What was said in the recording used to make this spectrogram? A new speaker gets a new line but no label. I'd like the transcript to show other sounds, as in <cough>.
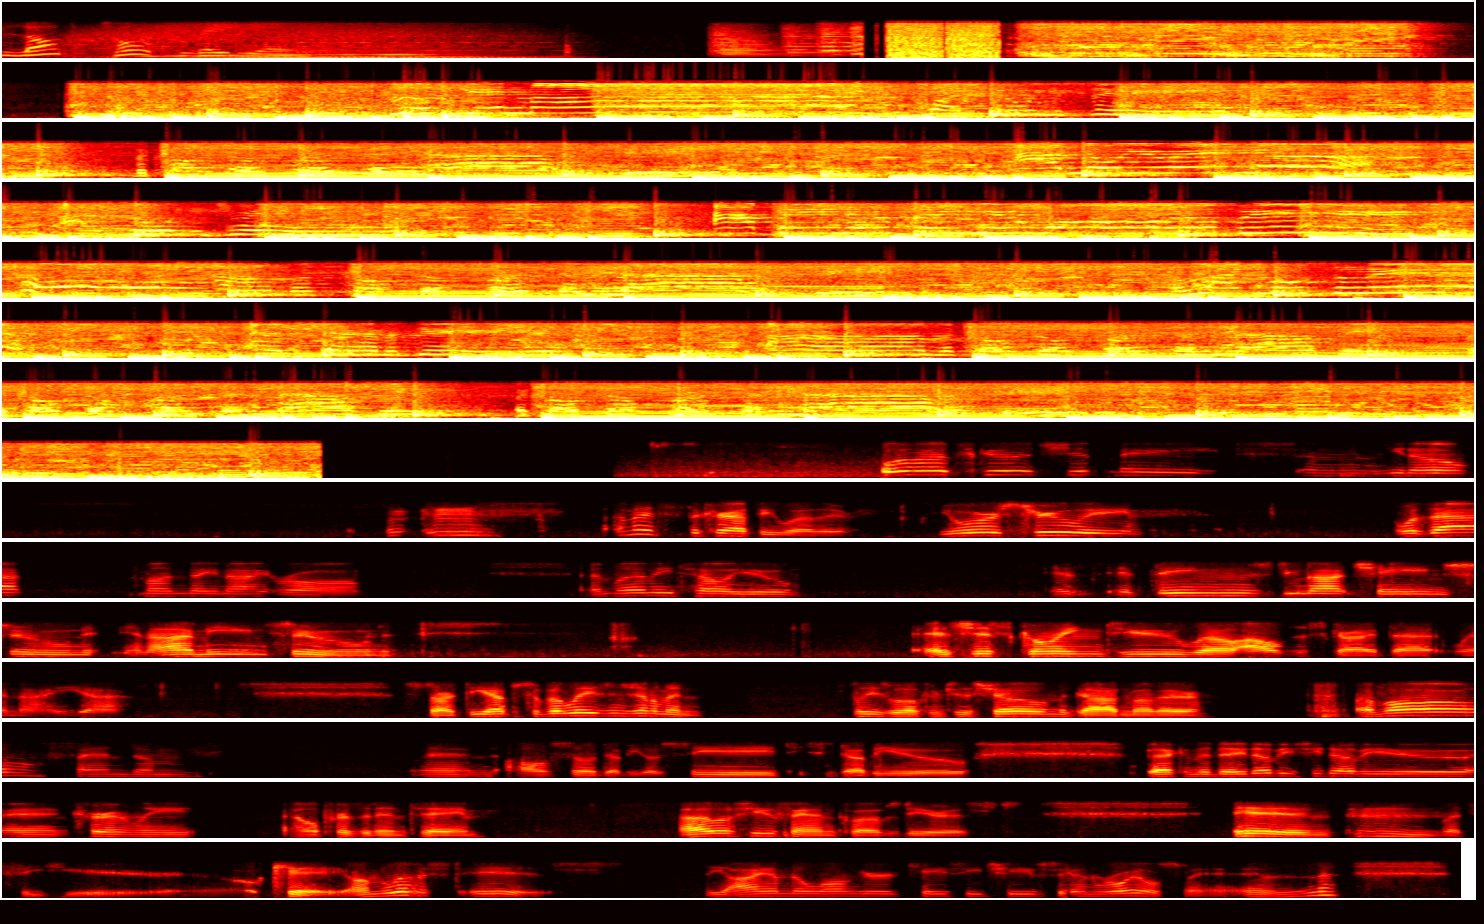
Blog Talk Radio.
Crappy weather, yours truly was at Monday Night Raw. And let me tell you, if, if things do not change soon, and I mean soon, it's just going to, well, I'll describe that when I uh, start the episode. But, ladies and gentlemen, please welcome to the show the godmother of all fandom and also WOC, TCW, back in the day WCW, and currently El Presidente of a few fan clubs, dearest. And <clears throat> let's see here. Okay, on the list is the I am no longer KC Chiefs and Royals fan,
